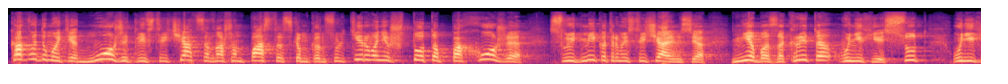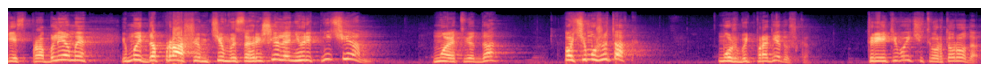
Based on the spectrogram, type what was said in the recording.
Как вы думаете, может ли встречаться в нашем пасторском консультировании что-то похожее с людьми, которыми встречаемся? Небо закрыто, у них есть суд, у них есть проблемы, и мы допрашиваем, чем вы согрешили, они говорят, ничем. Мой ответ – да. Почему же так? может быть прадедушка третьего и четвертого рода.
